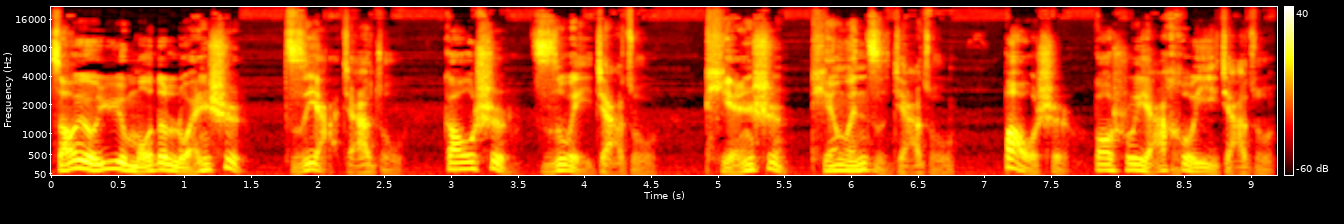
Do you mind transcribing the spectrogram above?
早有预谋的栾氏、子雅家族、高氏、子伟家族、田氏、田文子家族、鲍氏、鲍叔牙后裔家族，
